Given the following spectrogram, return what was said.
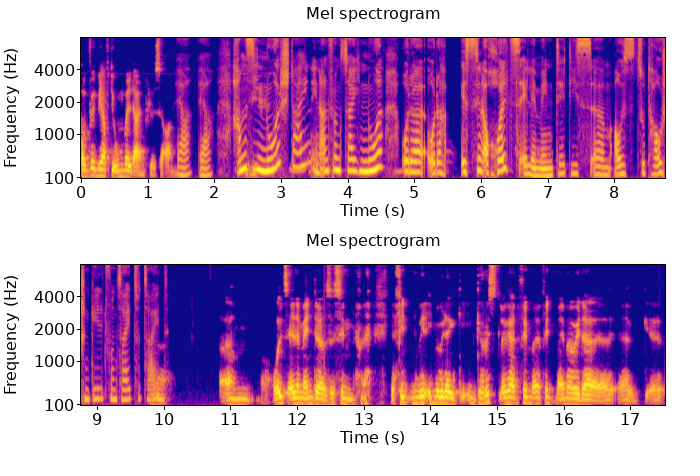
kommt wirklich auf die Umwelteinflüsse an. Ja, ja. Haben Sie nur Stein, in Anführungszeichen nur, oder, oder es sind auch Holzelemente, die es ähm, auszutauschen gilt von Zeit zu Zeit? Ja. Ähm, Holzelemente, also sind, wir finden immer wieder in Gerüstlöchern finden, finden wir immer wieder äh, äh,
